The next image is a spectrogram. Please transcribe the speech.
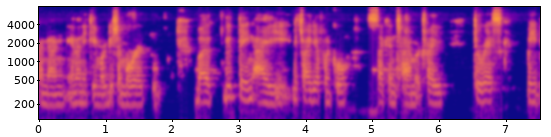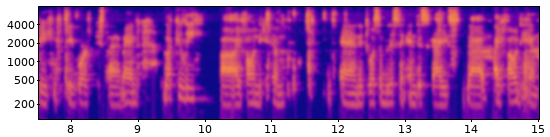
kanang inaniki mo di siya more but good thing I try gyapon ko second time or try to risk maybe it work this time. And luckily uh, I found him. And it was a blessing in disguise that I found him.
